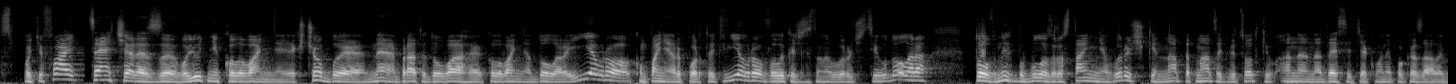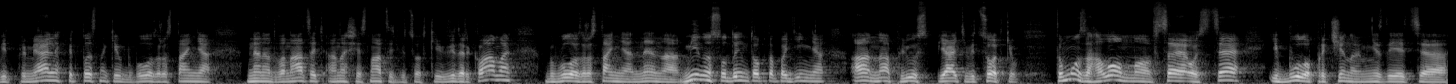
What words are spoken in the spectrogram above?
Spotify. Це через валютні коливання. Якщо би не брати до уваги коливання долара і євро, компанія репортить в євро, велика частина виручці у долара то в них би було зростання виручки на 15%, а не на 10%, як вони показали. Від преміальних підписників би було зростання не на 12%, а на 16%. Від реклами би було зростання не на мінус 1, тобто падіння, а на плюс 5%. Тому загалом е, все ось це і було причиною, мені здається,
